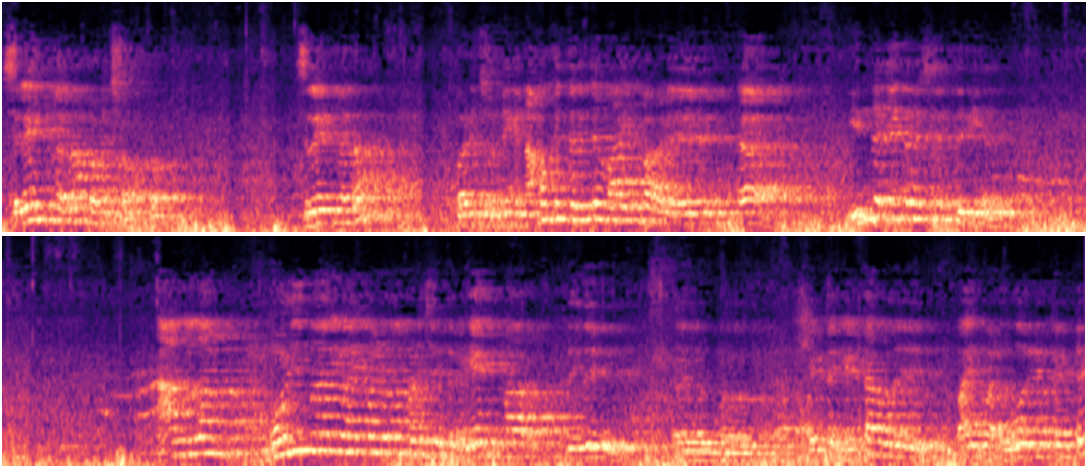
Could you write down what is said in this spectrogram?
சிலைட்ல தான் படிச்சோம் சிலைட்ல தான் படிச்சோம். நீங்க நமக்கு தெரிஞ்ச வாய்ப்பாடு. இந்த ஜெனரேஷனுக்கு தெரியாது. நாங்கெல்லாம் மொழி மாதிரி வாய்ப்பாடு தான் படிச்சிருக்கேன் இது எட்டு எட்டாவது வாய்ப்பாடு. ஓர் எட்டு எட்டு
